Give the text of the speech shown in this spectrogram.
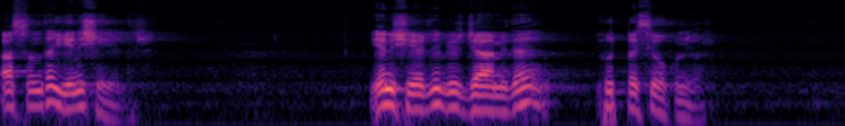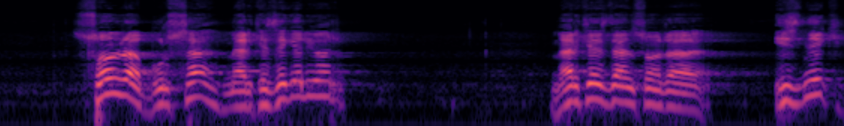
aslında Yenişehir'dir. Yenişehir'de bir camide hutbesi okunuyor. Sonra Bursa merkeze geliyor. Merkezden sonra İznik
